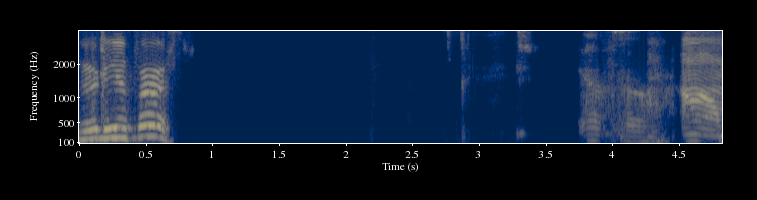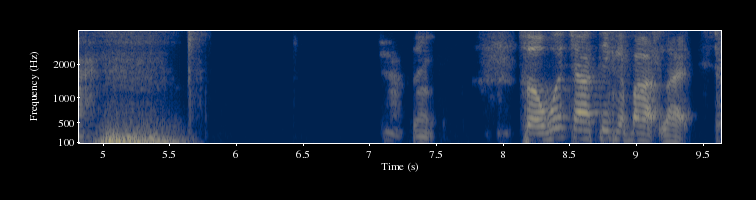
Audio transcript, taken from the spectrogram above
heard it here first. Yeah, so um I think so what y'all think about like the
